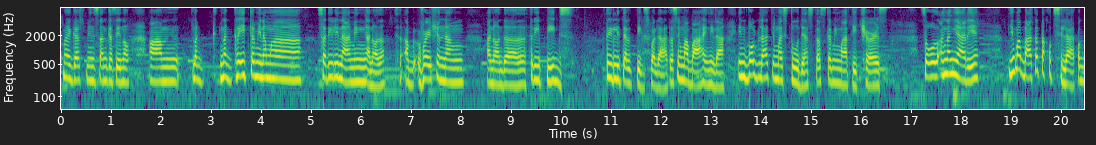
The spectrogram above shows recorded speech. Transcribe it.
My gosh, minsan kasi no, um, nag, nag-create kami ng mga sarili naming ano, uh, version ng ano, the three pigs. Three little pigs pala. Tapos yung mga bahay nila. Involve lahat yung mga students, tapos kaming mga teachers. So, ang nangyari, yung mga bata takot sila. Pag,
